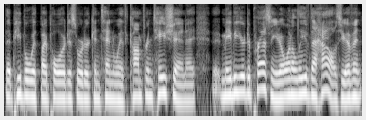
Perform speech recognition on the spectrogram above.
that people with bipolar disorder contend with. Confrontation. Uh, maybe you're depressed and you don't want to leave the house. You haven't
